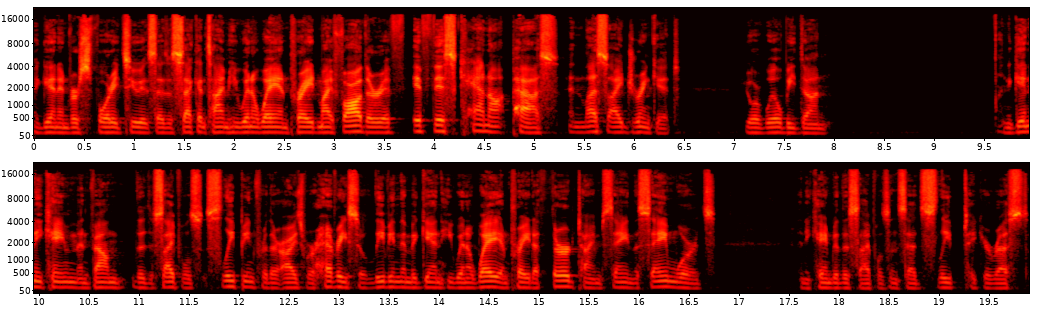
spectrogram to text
Again, in verse 42, it says, A second time he went away and prayed, My father, if, if this cannot pass unless I drink it, your will be done. And again he came and found the disciples sleeping, for their eyes were heavy. So leaving them again, he went away and prayed a third time, saying the same words. And he came to the disciples and said, Sleep, take your rest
